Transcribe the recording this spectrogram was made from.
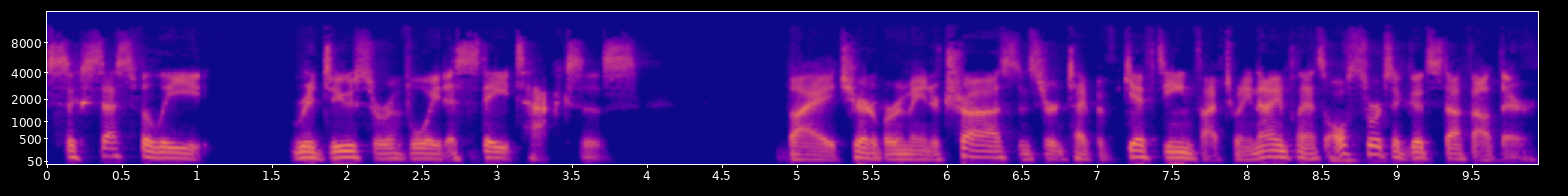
successfully reduce or avoid estate taxes by charitable remainder trust and certain type of gifting, 529 plans, all sorts of good stuff out there.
